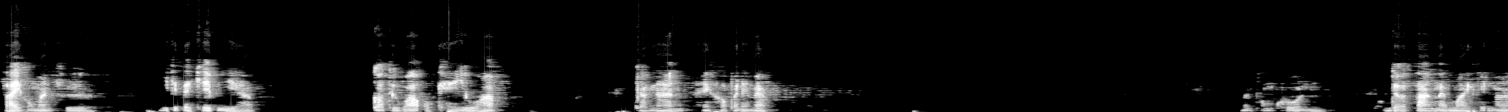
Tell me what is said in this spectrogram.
ไซส์ของมันคือ21 KB ครับ ก็ถือว่าโอเคอยู่ครับ จากนั้นให้เข้าไปในแมปแมปของคุณ ผมจะสร้างแมปใหม่ขึ้นมา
